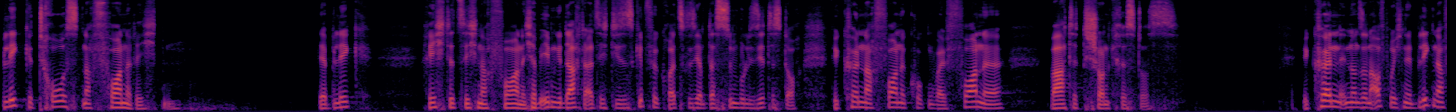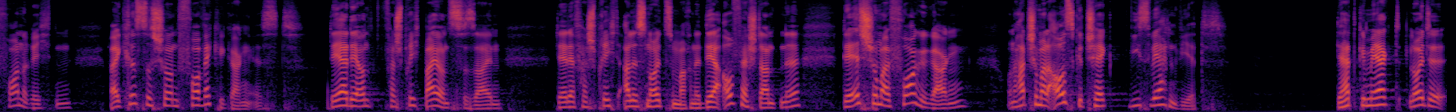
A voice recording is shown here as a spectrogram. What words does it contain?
Blick getrost nach vorne richten. Der Blick richtet sich nach vorne. Ich habe eben gedacht, als ich dieses Gipfelkreuz gesehen habe, das symbolisiert es doch. Wir können nach vorne gucken, weil vorne wartet schon Christus. Wir können in unseren Aufbrüchen den Blick nach vorne richten, weil Christus schon vorweggegangen ist. Der, der uns verspricht, bei uns zu sein, der, der verspricht, alles neu zu machen. Der Auferstandene, der ist schon mal vorgegangen und hat schon mal ausgecheckt, wie es werden wird. Der hat gemerkt, Leute,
